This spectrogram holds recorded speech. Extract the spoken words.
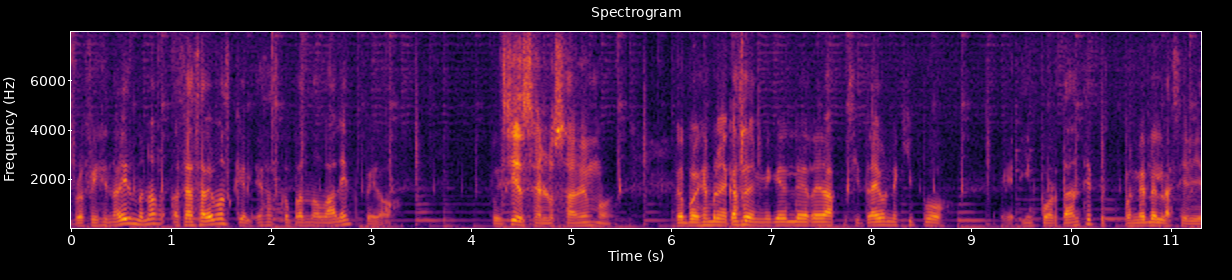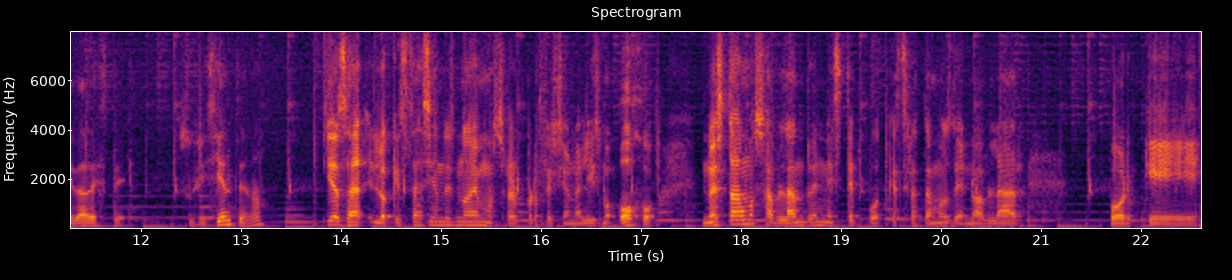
profesionalismo, ¿no? O sea, sabemos que esas copas no valen, pero... Pues, sí, o sea, lo sabemos. Pero por ejemplo, en el caso de Miguel Herrera, pues si trae un equipo eh, importante, pues ponerle la seriedad este, suficiente, ¿no? Sí, o sea, lo que está haciendo es no demostrar profesionalismo. Ojo, no estamos hablando en este podcast, tratamos de no hablar porque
